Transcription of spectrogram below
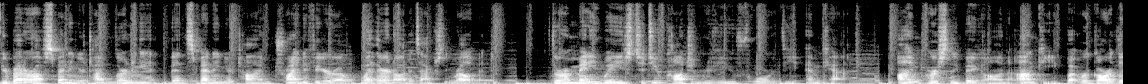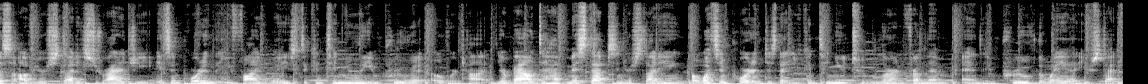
you're better off spending your time learning it than spending your time trying to figure out whether or not it's actually relevant. There are many ways to do content review for the MCAT. I'm personally big on Anki, but regardless of your study strategy, it's important that you find ways to continually improve it over time. You're bound to have missteps in your studying, but what's important is that you continue to learn from them and improve the way that you study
